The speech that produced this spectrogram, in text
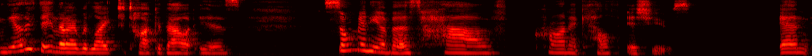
the other thing that i would like to talk about is so many of us have chronic health issues. And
